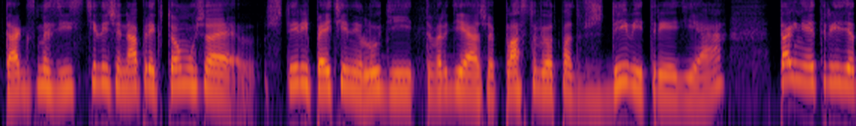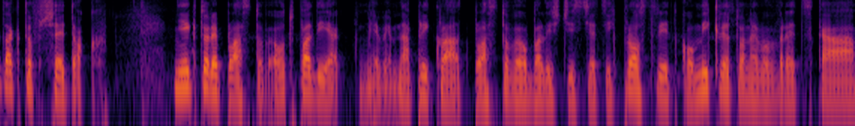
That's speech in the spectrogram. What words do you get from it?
tak sme zistili, že napriek tomu, že 4 petiny ľudí tvrdia, že plastový odpad vždy vytriedia, tak netriedia takto všetok. Niektoré plastové odpady, ak neviem, napríklad plastové obaly z čistiacich prostriedkov, mikrotonové vrecká,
